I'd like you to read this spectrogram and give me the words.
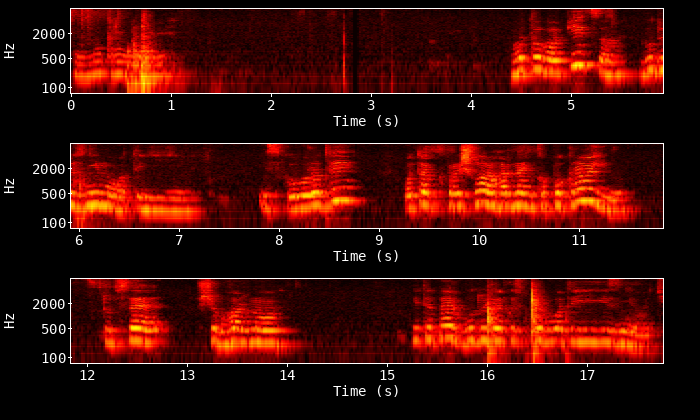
Все, накриваю. Готова піца, буду знімати її із сковороди. Отак пройшла гарненько по краю. Тут все, щоб гарно. І тепер буду якось пробувати її зняти.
